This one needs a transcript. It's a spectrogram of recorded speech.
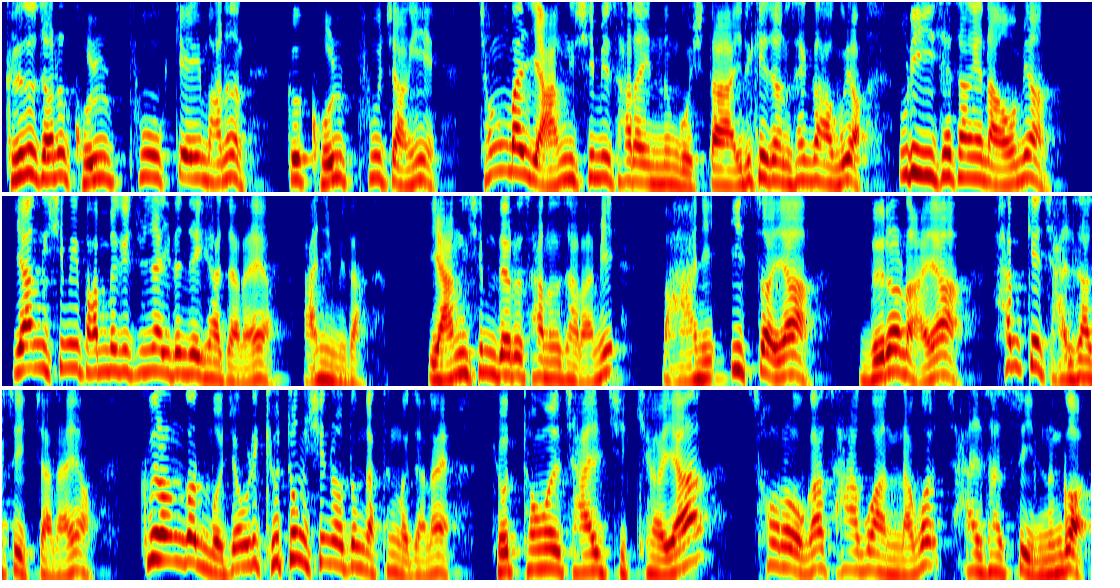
그래서 저는 골프 게임하는 그 골프장이 정말 양심이 살아있는 곳이다. 이렇게 저는 생각하고요. 우리 이 세상에 나오면 양심이 밥 먹여주냐 이런 얘기 하잖아요. 아닙니다. 양심대로 사는 사람이 많이 있어야 늘어나야 함께 잘 살 수 있잖아요. 그런 건 뭐죠? 우리 교통신호등 같은 거잖아요. 교통을 잘 지켜야 서로가 사고 안 나고 잘 살 수 있는 것.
